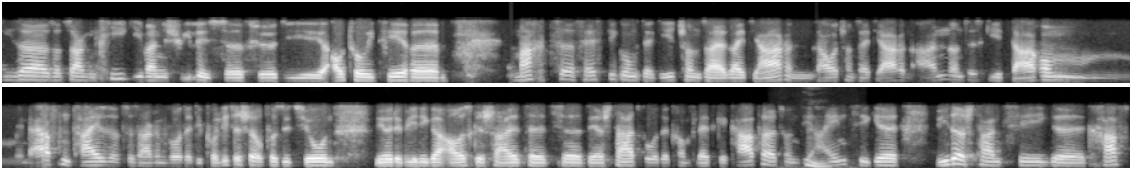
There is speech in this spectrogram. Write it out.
dieser sozusagen Krieg Ivanischwilis äh, für die autoritäre Machtfestigung, der geht schon seit, seit Jahren, dauert schon seit Jahren an und es geht darum, im ersten Teil sozusagen wurde die politische Opposition mehr oder weniger ausgeschaltet. Äh, der Staat wurde komplett gekapert und die einzige widerstandsfähige Kraft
